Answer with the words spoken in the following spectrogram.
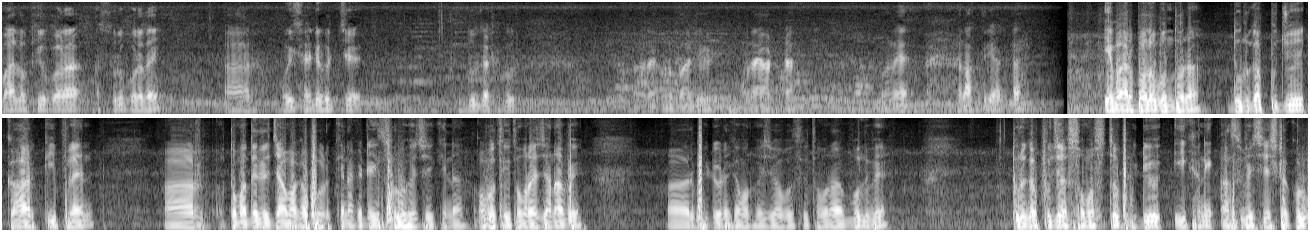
মা লক্ষ্মীও করা শুরু করে দেয়। আর ওই সাইডে হচ্ছে দুর্গা ঠাকুর। আর এখন বাজে প্রায় আটটা মানে রাত্রি আটটা। এবার বলো বন্ধুরা, দুর্গা পুজোয় কার কি প্ল্যান আর তোমাদের জামা কাপড় কেনাকাটি শুরু হয়েছে কি না অবশ্যই তোমরা জানাবে। আর ভিডিওটা কেমন হয়েছে অবশ্যই তোমরা বলবে। দুর্গা পূজার সমস্ত ভিডিও এইখানে আসবে। চেষ্টা করব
